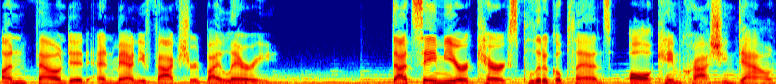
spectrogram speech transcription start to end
unfounded and manufactured by Larry. That same year, Kerik's political plans all came crashing down.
